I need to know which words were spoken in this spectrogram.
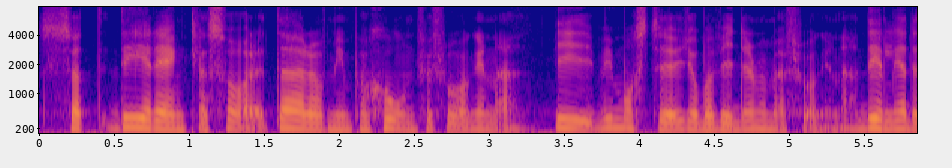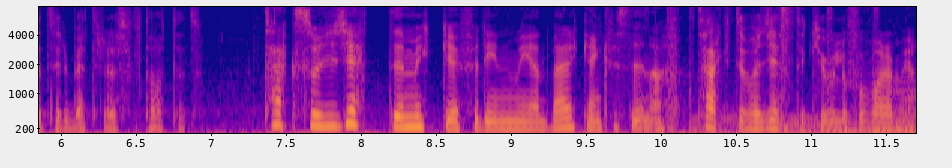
Så att det är det enkla svaret, därav min passion för frågorna. Vi, vi måste jobba vidare med de här frågorna. Det leder till det bättre resultatet. Tack så jättemycket för din medverkan Kristina. Tack, det var jättekul att få vara med.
